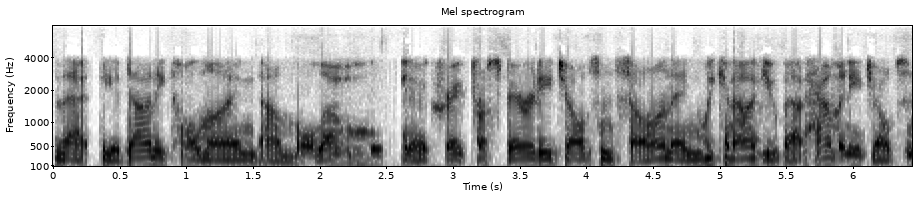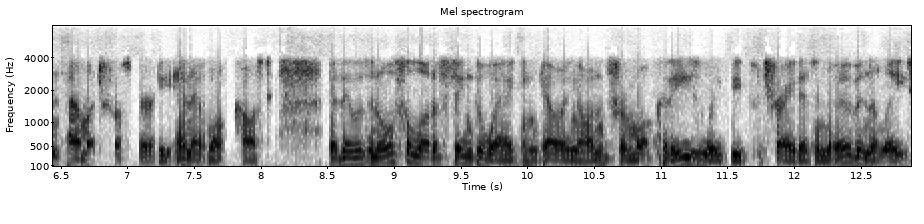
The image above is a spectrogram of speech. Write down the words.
that the Adani coal mine, um, although you know create prosperity, jobs, and so on, and we can argue about how many jobs and how much prosperity and at what cost, but there was an awful lot of finger wagging going on from what could easily be portrayed as an urban elite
